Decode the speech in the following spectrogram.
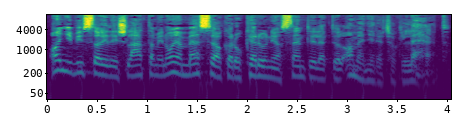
annyi visszaélés láttam, én olyan messze akarok kerülni a Szentlélektől, amennyire csak lehet.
